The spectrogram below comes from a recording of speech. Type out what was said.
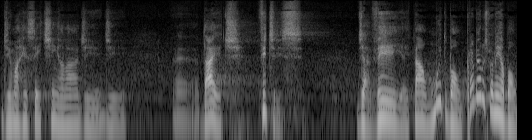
de uma receitinha lá de, de é, diet, fitness, de aveia e tal, muito bom. Pelo menos para mim é bom.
